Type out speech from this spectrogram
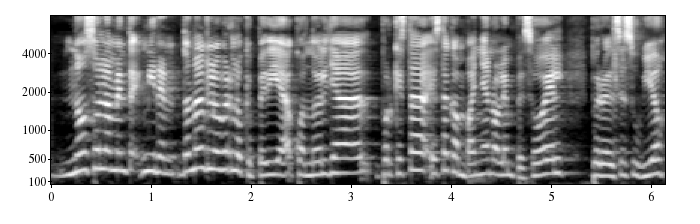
no solamente, miren, Donald Glover lo que pedía cuando él ya, porque esta, esta campaña no la empezó él, pero él se subió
